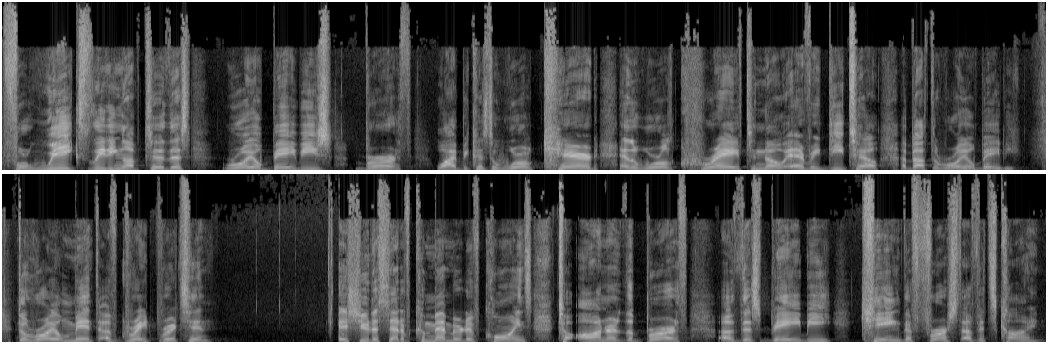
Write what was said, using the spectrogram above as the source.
for weeks leading up to this royal baby's birth. Why? Because the world cared and the world craved to know every detail about the royal baby. The royal mint of Great Britain issued a set of commemorative coins to honor the birth of this baby king, the first of its kind.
